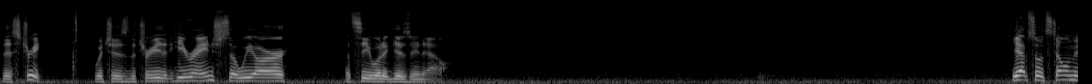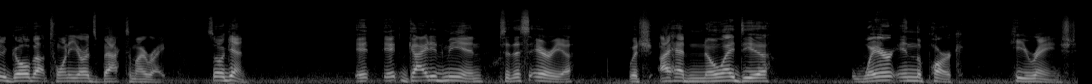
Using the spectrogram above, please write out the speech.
this tree, which is the tree that he ranged. So we are, let's see what it gives me now. Yep, so it's telling me to go about 20 yards back to my right. So again, it, it guided me in to this area, which I had no idea where in the park he ranged.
